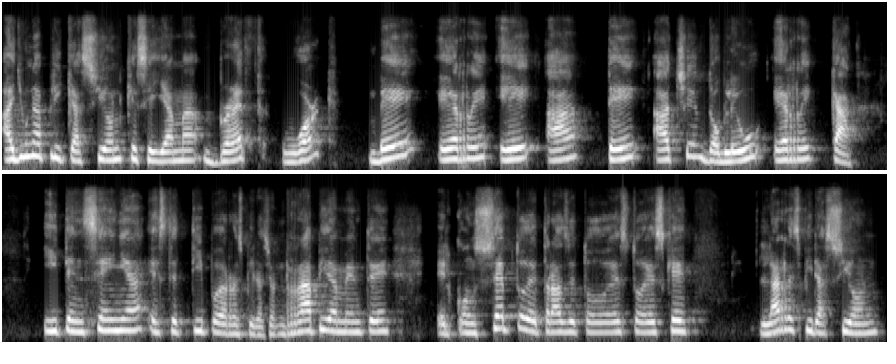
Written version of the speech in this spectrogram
hay una aplicación que se llama Breathwork, B-R-E-A-T-H-W-R-K, y te enseña este tipo de respiración. Rápidamente, el concepto detrás de todo esto es que la respiración,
